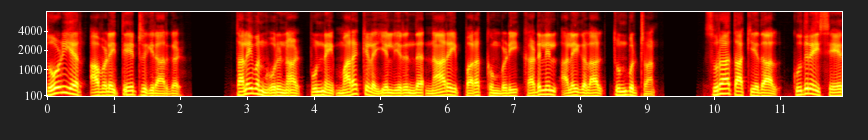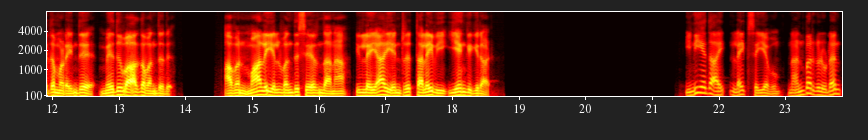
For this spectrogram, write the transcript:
தோழியர் அவளை தேற்றுகிறார்கள். தலைவன் ஒரு நாள் புன்னை மரக்கிளையில் இருந்த நாரை பறக்கும்படி கடலில் அலைகளால் துன்புற்றான். சுறா தாக்கியதால் குதிரை சேதமடைந்து மெதுவாக வந்தது. அவன் மாலையில் வந்து சேர்ந்தானா இல்லையா என்று தலைவி இயங்குகிறாள். இனியதாய் லைக் செய்யவும் நண்பர்களுடன்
